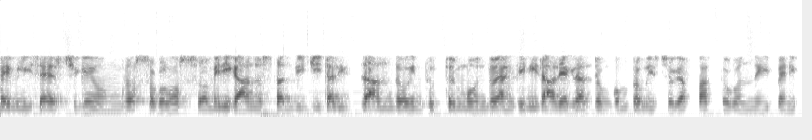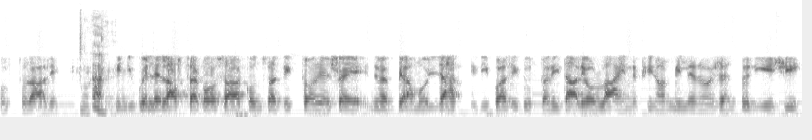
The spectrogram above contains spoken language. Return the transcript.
Family Search, che è un grosso colosso americano, sta digitalizzando in tutto il mondo e anche in Italia grazie a un compromesso che ha fatto con i beni culturali. Eh, ok. Ah. Quindi quella è l'altra cosa contraddittoria, cioè noi abbiamo gli atti di quasi tutta l'Italia online fino al 1910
